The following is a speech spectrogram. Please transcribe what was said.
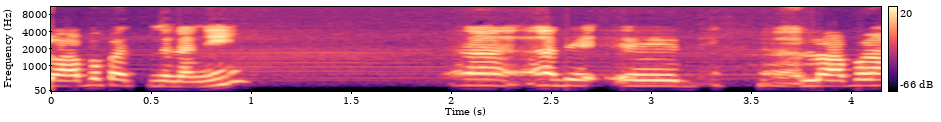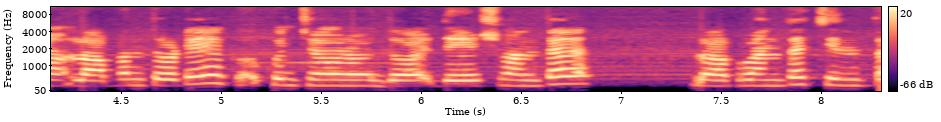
లోపపత్నులని అదే లోపం లోపంతో కొంచెం దేశం అంతా లోకమంతా అంతా చింత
